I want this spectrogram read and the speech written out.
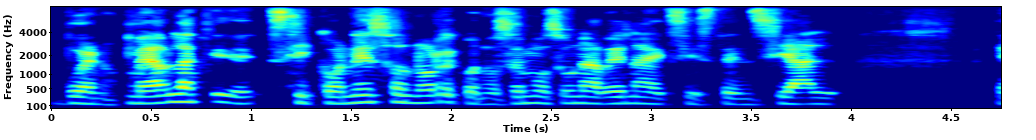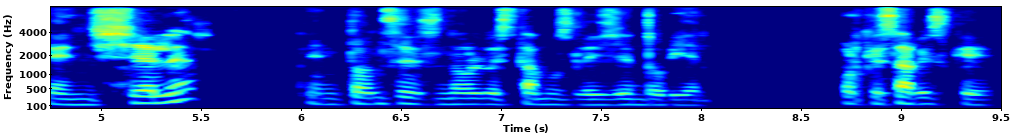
Bueno, me habla que si con eso no reconocemos una vena existencial en Scheller, entonces no lo estamos leyendo bien, porque sabes que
